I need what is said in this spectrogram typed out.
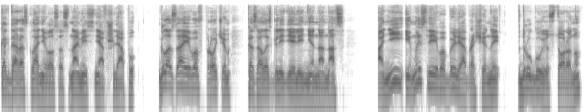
когда раскланивался с нами, сняв шляпу. Глаза его, впрочем, казалось, глядели не на нас. Они и мысли его были обращены в другую сторону.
